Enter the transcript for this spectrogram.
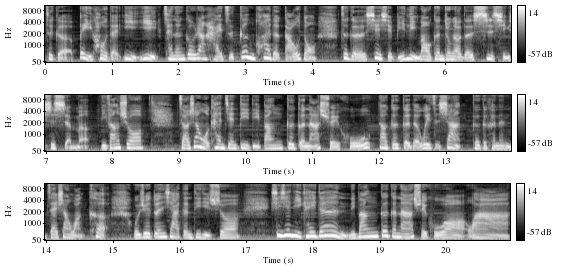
这个背后的意义，才能够让孩子更快的搞懂这个谢谢比礼貌更重要的事情是什么。比方说，早上我看见弟弟帮哥哥拿水壶到哥哥的位子上，哥哥可能在上网课，我就蹲下跟弟弟说：“谢谢你，K 登，你帮哥哥拿水壶哦，哇，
